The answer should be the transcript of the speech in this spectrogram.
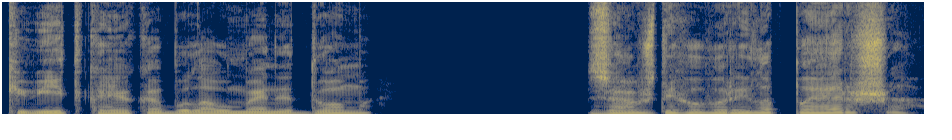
Квітка, яка була у мене дома, завжди говорила перша.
